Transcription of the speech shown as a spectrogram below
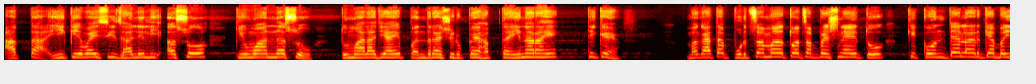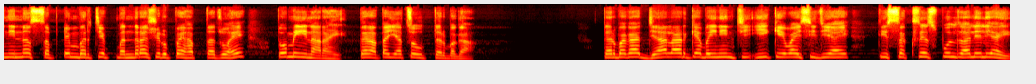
आत्ता ई के वाय सी झालेली असो किंवा नसो तुम्हाला जे आहे पंधराशे रुपये हप्ता येणार आहे. ठीक आहे? मग आता पुढचा महत्त्वाचा प्रश्न येतो की कोणत्या लाडक्या बहिणींना सप्टेंबरचे पंधराशे रुपये हप्ता जो आहे तो मिळणार आहे? तर आता याचं उत्तर बघा. तर बघा ज्या लाडक्या बहिणींची ई के वाय सी जी आहे ती सक्सेसफुल झालेली आहे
